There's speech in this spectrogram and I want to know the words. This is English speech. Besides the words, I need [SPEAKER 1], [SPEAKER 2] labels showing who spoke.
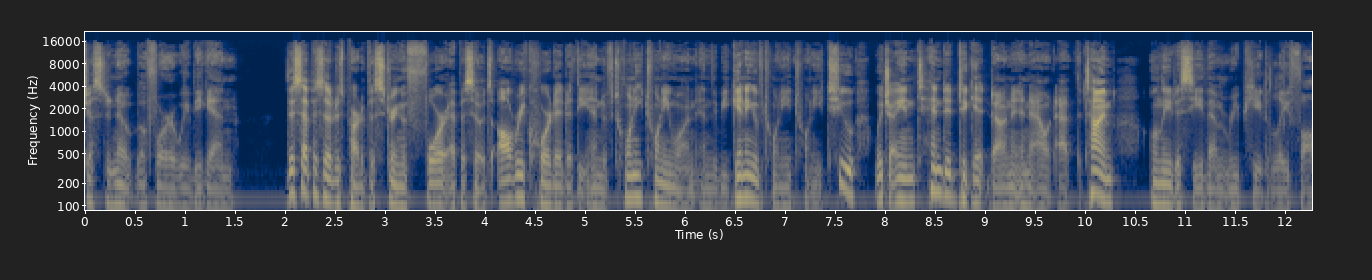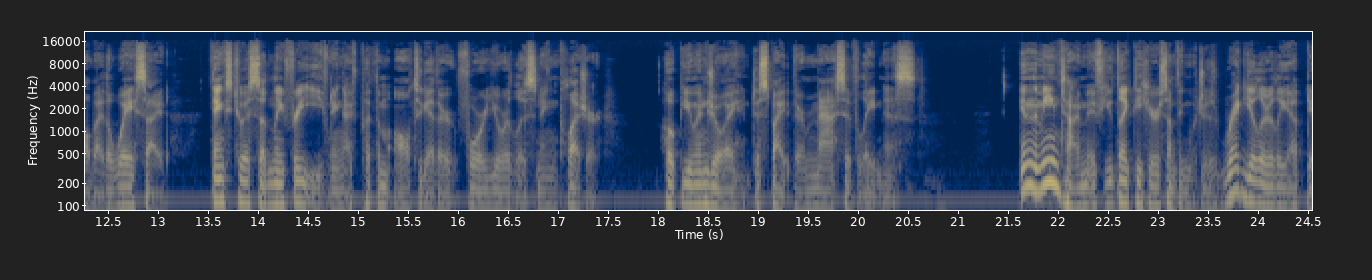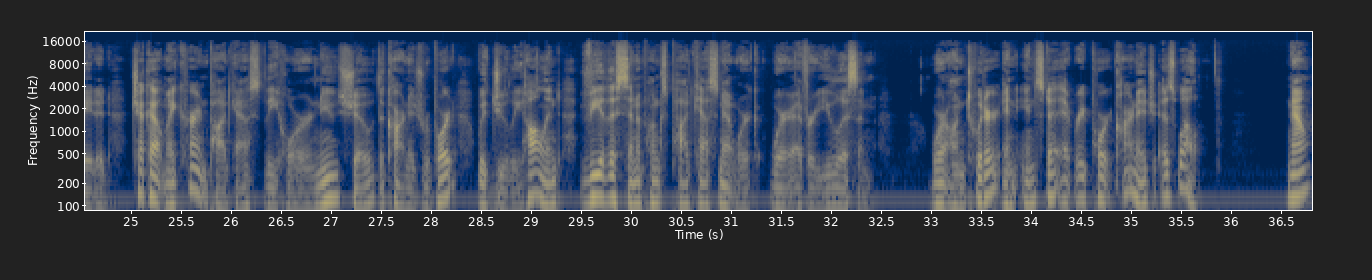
[SPEAKER 1] Just a note before we begin. This episode is part of a string of four episodes, all recorded at the end of 2021 and the beginning of 2022, which I intended to get done and out at the time, only to see them repeatedly fall by the wayside. Thanks to a suddenly free evening, I've put them all together for your listening pleasure. Hope you enjoy, despite their massive lateness. In the meantime, if you'd like to hear something which is regularly updated, check out my current podcast, the horror news show, The Carnage Report, with Julie Holland, via the Cinepunks Podcast Network, wherever you listen. We're on Twitter and Insta at Report Carnage as well. Now,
